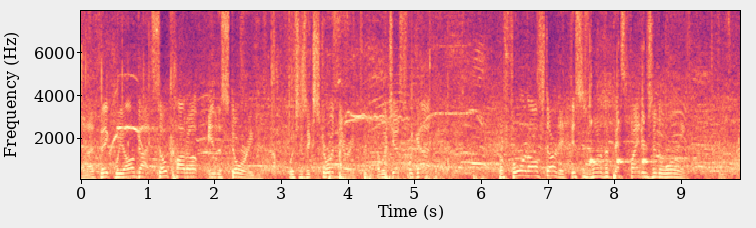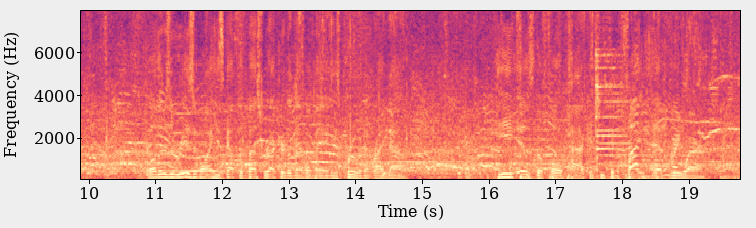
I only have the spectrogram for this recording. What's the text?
And I think we all got so caught up in the story, which is extraordinary, and we just forgot. Before it all started, this is one of the best fighters in the world. Well, there's a reason why he's got the best record in MMA, and he's proven it right now. He is the full package. He can fight everywhere.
